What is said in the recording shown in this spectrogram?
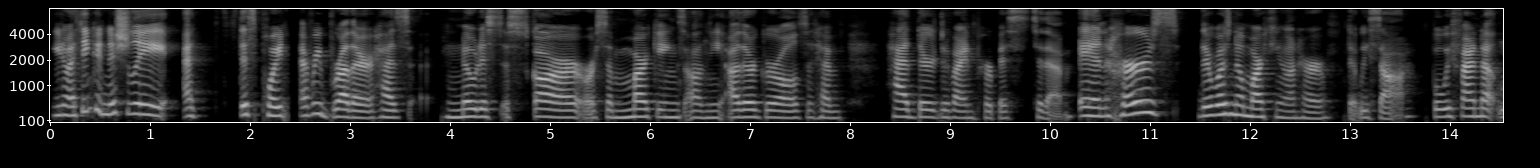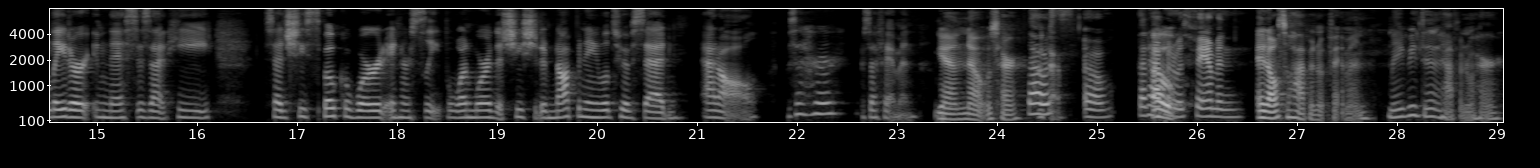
you know, I think initially at this point every brother has noticed a scar or some markings on the other girls that have had their divine purpose to them. And hers there was no marking on her that we saw. But we find out later in this is that he said she spoke a word in her sleep, one word that she should have not been able to have said at all. Was that her? Or was that famine? Yeah, no, it was her. That Okay. was oh, that oh. happened Oh. with famine. It also happened with famine. Maybe it didn't happen with her.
